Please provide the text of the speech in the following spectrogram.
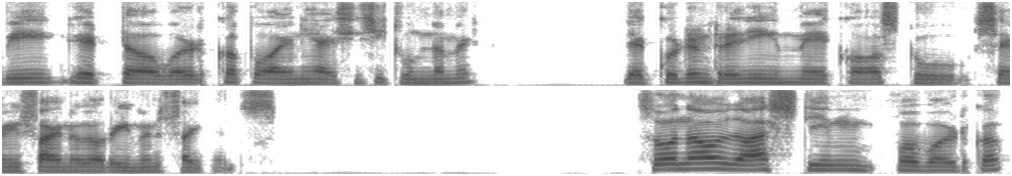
be it World Cup or any ICC tournament, they couldn't really make us to semi-final or even finals. So now last team for World Cup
